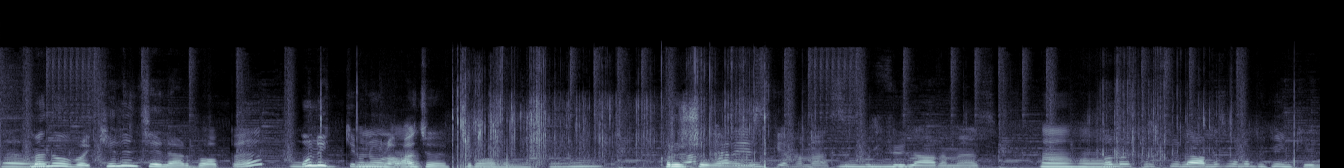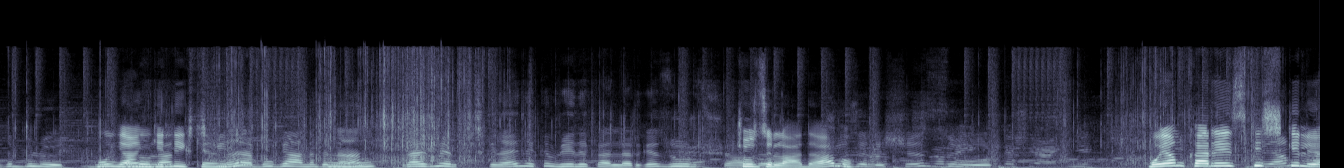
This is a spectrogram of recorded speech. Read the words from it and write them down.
Ha. Mana bu kelinchalar bopi 12 Mana ular mingdan. ajoyib chiroyli. Koreyskiy hammasi. Ha ha. Mana tursiylarimiz mana bugun keldi. Bulut. Bu yangilik, kichkina ha? bo'lgani bilan razmer kichkina, lekin velikanlarga zo'r tushadi. Cho'ziladi bu. Cho'zilishi zo'r. Bu ham koreyskiy Bu shekilli.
